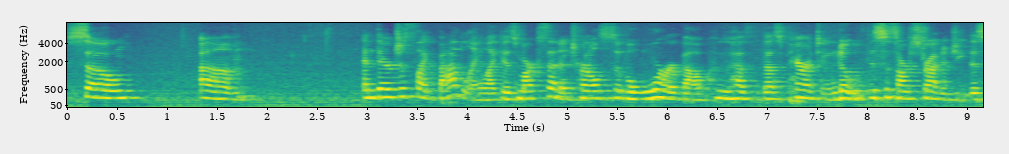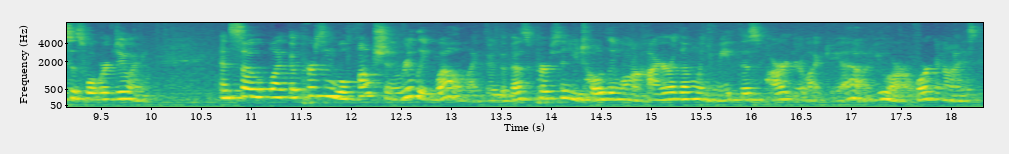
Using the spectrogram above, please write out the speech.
so, um, and they're just like battling, like as Mark said, internal civil war about who has the best parenting. No, this is our strategy. This is what we're doing. And so, like, the person will function really well. Like, they're the best person. You totally want to hire them when you meet this part. You're like, yeah, you are organized.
